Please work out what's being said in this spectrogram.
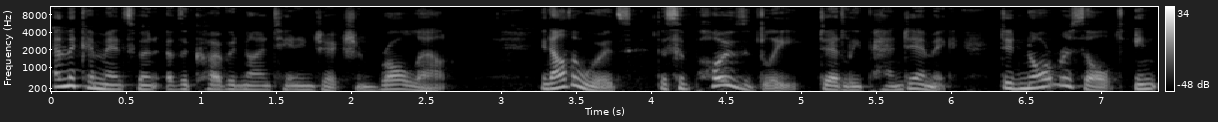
and the commencement of the COVID 19 injection rollout in other words, the supposedly deadly pandemic did not result in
